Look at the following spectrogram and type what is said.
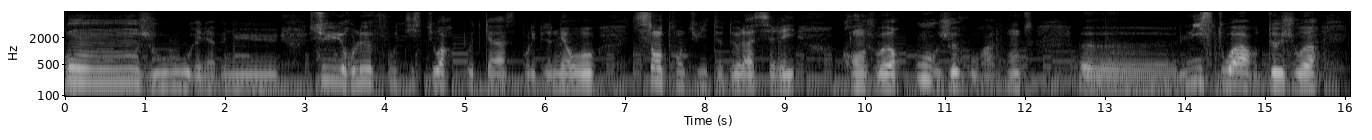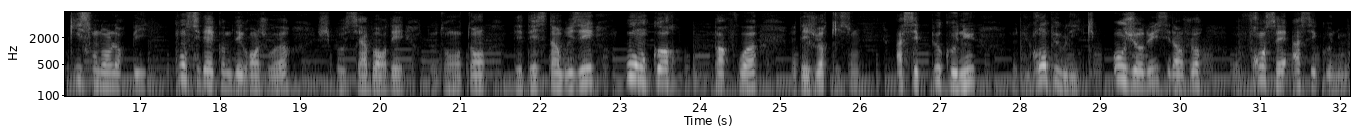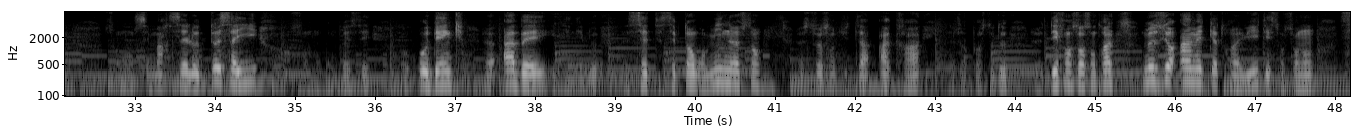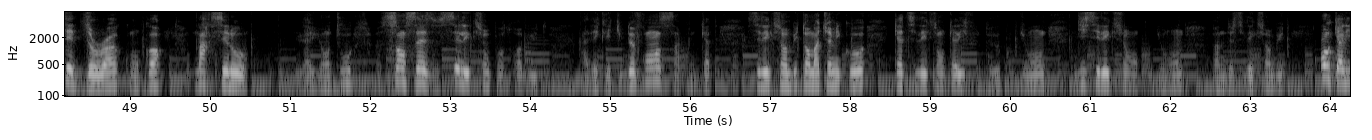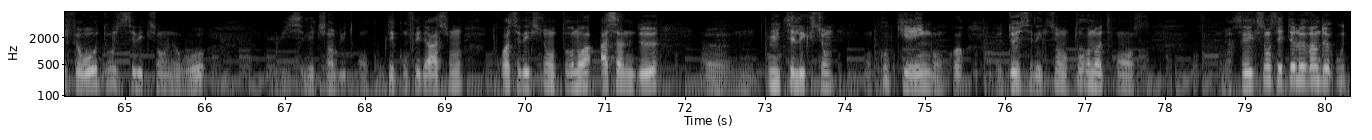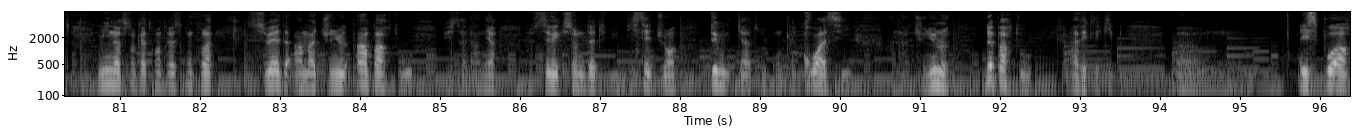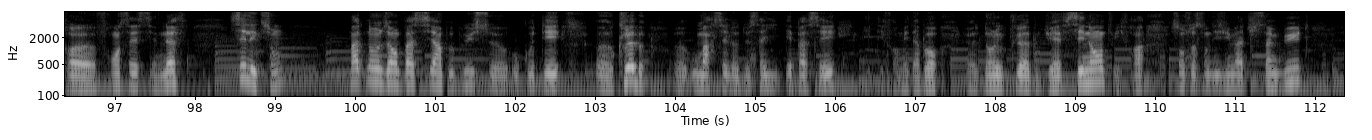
Bonjour et bienvenue sur le Foot Histoire Podcast pour l'épisode numéro 138 de la série Grand Joueur où je vous raconte euh, l'histoire de joueurs qui sont dans leur pays considérés comme des grands joueurs. Je peux aussi aborder de temps en temps des destins brisés ou encore parfois des joueurs qui sont assez peu connus du grand public. Aujourd'hui, c'est d'un joueur euh, français assez connu. Son nom c'est Marcel Desailly. Son nom complet c'est euh, Odenk euh, Abbey. Il est né le 7 septembre 1968 à Accra. Il joue au poste de défenseur central. Mesure 1m88 et son surnom c'est The Rock ou encore Marcelo. Il a eu en tout 116 sélections pour 3 buts avec l'équipe de France, 54 sélections en but en match amicaux, 4 sélections en qualif de Coupe du Monde, 10 sélections en Coupe du Monde, 22 sélections en but en qualif euro, 12 sélections en euro, 8 sélections en but en Coupe des Confédérations, 3 sélections en tournoi Hassan 2, euh, une sélection en Coupe Kiring ou encore 2 sélections en tournoi de France. Sa première sélection c'était le 22 août 1993 contre la Suède, un match nul un partout. Puis sa dernière sélection date du 17 juin 2004 contre la Croatie, un match nul de partout. Avec l'équipe euh, Espoir euh, français, c'est 9 sélections. Maintenant, nous allons passer un peu plus euh, au côté club où Marcel de Sailly est passé. Il a été formé d'abord dans le club du FC Nantes où il fera 178 matchs, 5 buts.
